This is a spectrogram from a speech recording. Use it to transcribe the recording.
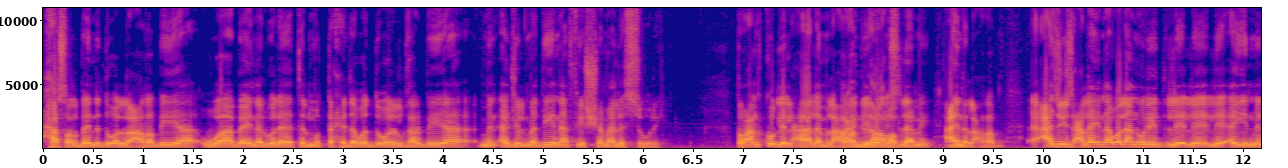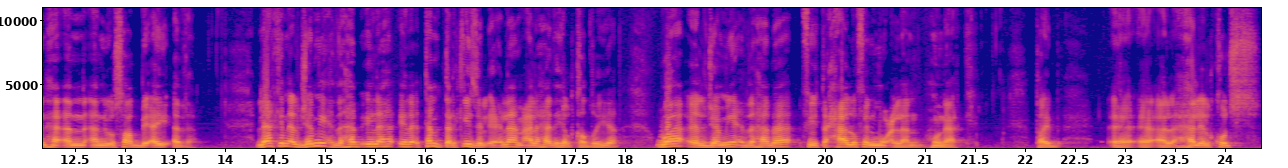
حصل بين الدول العربية وبين الولايات المتحدة والدول الغربية من أجل مدينة في الشمال السوري. طبعا كل العالم العربي عين والإسلامي عين العرب. عزيز علينا ولا نريد لأي منها أن أن يصاب بأي أذى. لكن الجميع ذهب إلى إلى تم تركيز الإعلام على هذه القضية والجميع ذهب في تحالف معلن هناك طيب آه، آه، هل القدس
